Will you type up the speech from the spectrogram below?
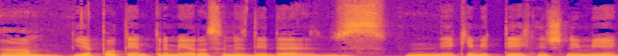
Um, je pa v tem primeru, se mi zdi, da z nekimi tehničnimi,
